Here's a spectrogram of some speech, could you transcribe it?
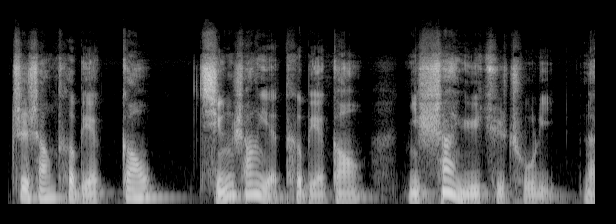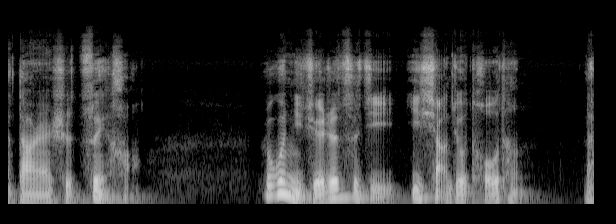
智商特别高，情商也特别高，你善于去处理，那当然是最好。如果你觉得自己一想就头疼，那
